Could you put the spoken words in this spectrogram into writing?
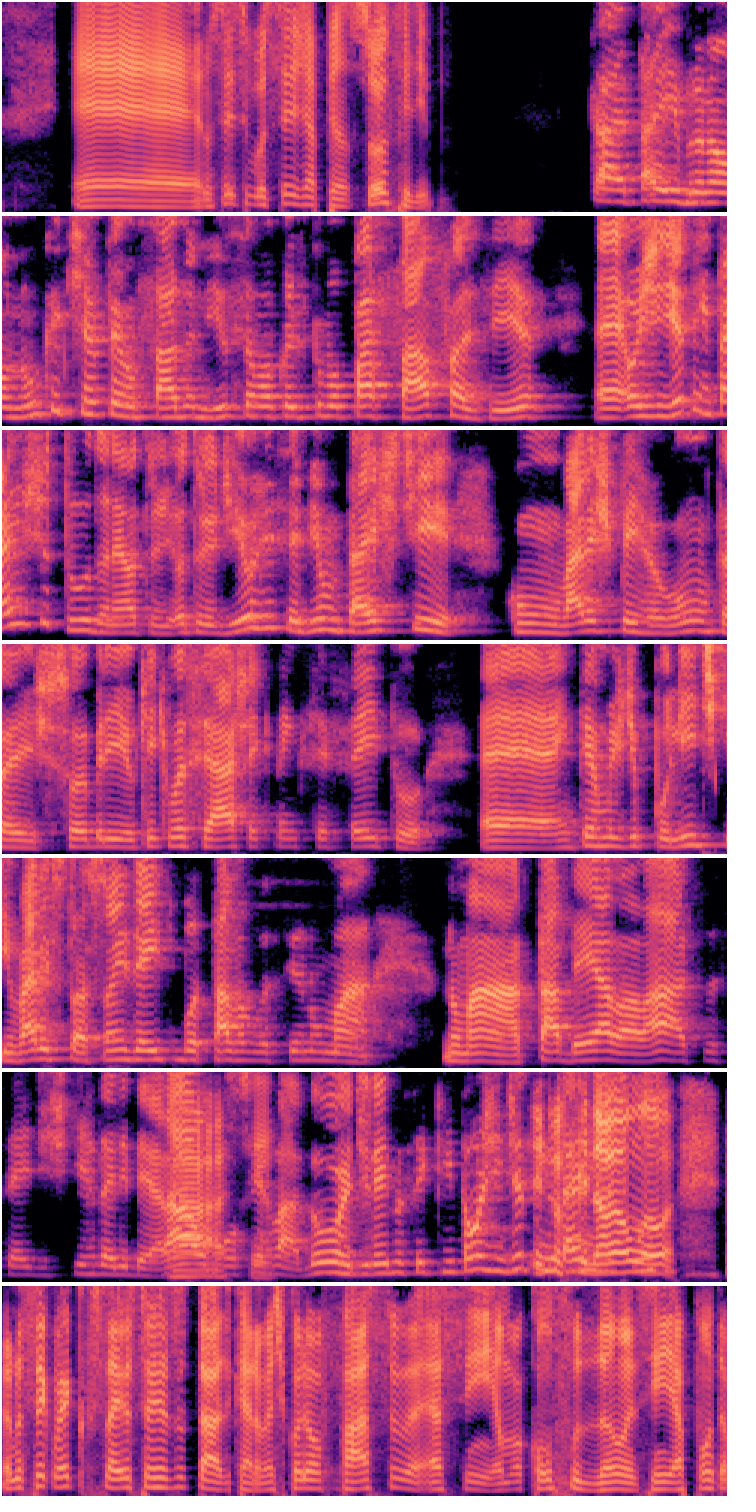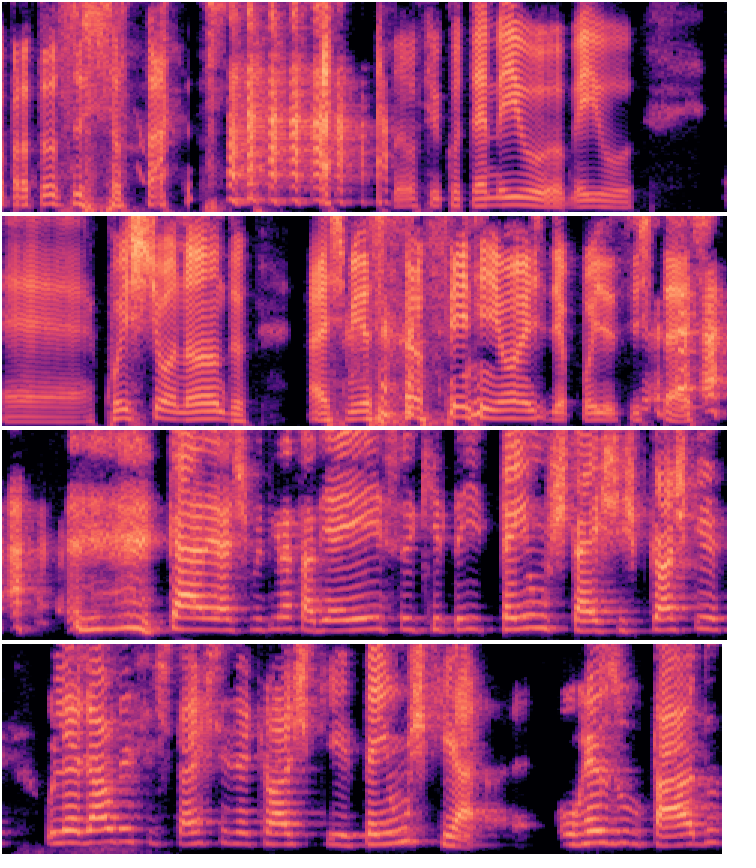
É... Não sei se você já pensou, Felipe. Cara, tá aí, Brunão. Nunca tinha pensado nisso. É uma coisa que eu vou passar a fazer. É, hoje em dia tem teste de tudo, né? Outro, outro dia eu recebi um teste com várias perguntas sobre o que, que você acha que tem que ser feito é, em termos de política em várias situações, e aí botava você numa, numa tabela lá, se você é de esquerda liberal, ah, conservador, sim. direito, não sei o que. Então hoje em dia tem e no final é um, Eu não sei como é que saiu o seu resultado, cara, mas quando eu faço, é assim, é uma confusão, assim, e aponta para todos os lados. eu fico até meio, meio é, questionando as minhas opiniões depois desses testes. Cara, eu acho muito engraçado. E é isso que tem, tem uns testes, porque eu acho que o legal desses testes é que eu acho que tem uns que o resultado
